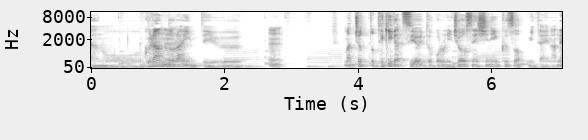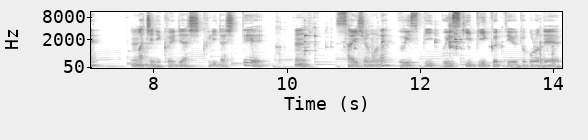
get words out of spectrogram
あのーグランドラインっていう、うん。まあちょっと敵が強いところに挑戦しに行くぞ、みたいなね、うん。街に繰り出し、繰り出して、うん。最初のね、ウイスピウイスキーピークっていうところで、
